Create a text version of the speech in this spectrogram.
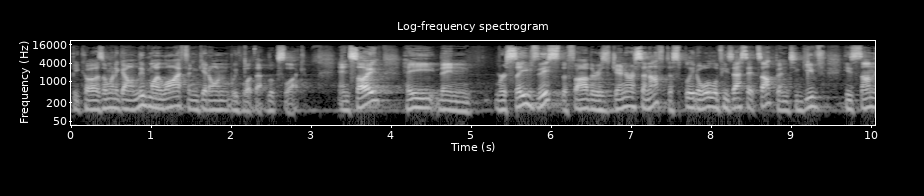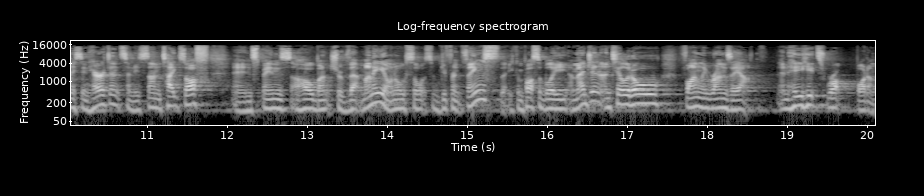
because I want to go and live my life and get on with what that looks like. And so he then receives this. The father is generous enough to split all of his assets up and to give his son this inheritance. And his son takes off and spends a whole bunch of that money on all sorts of different things that you can possibly imagine until it all finally runs out and he hits rock bottom.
